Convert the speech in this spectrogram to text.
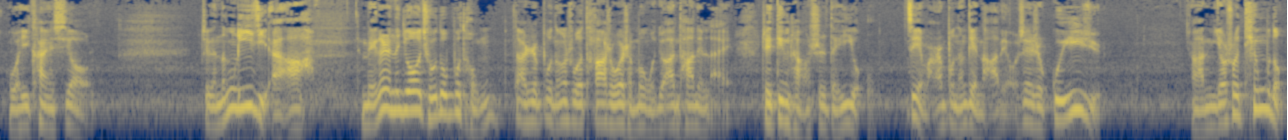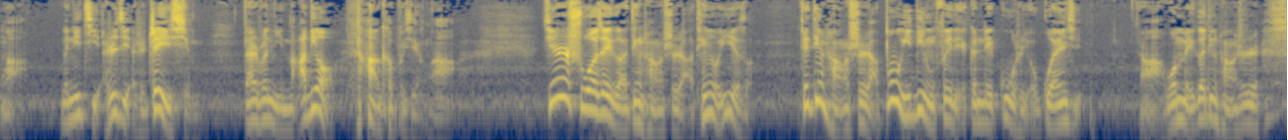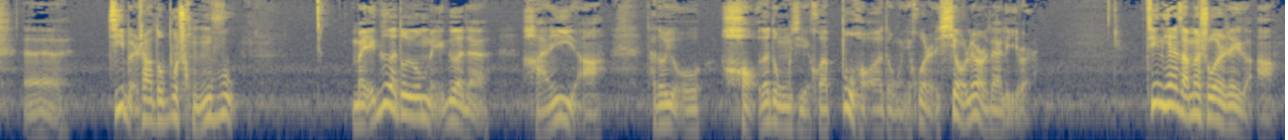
我一看笑了，这个能理解啊。每个人的要求都不同，但是不能说他说什么我就按他的来。这定场诗得有，这玩意儿不能给拿掉，这是规矩啊！你要说听不懂啊，我给你解释解释，这行。但是说你拿掉那可不行啊！今儿说这个定场诗啊，挺有意思。这定场诗啊，不一定非得跟这故事有关系啊。我每个定场诗，呃，基本上都不重复，每个都有每个的含义啊。它都有好的东西和不好的东西，或者笑料在里边。今天咱们说的这个啊，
